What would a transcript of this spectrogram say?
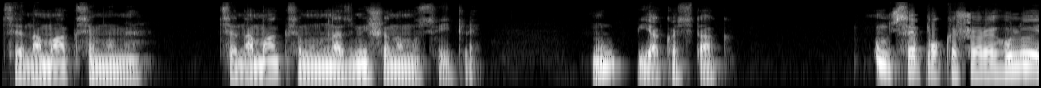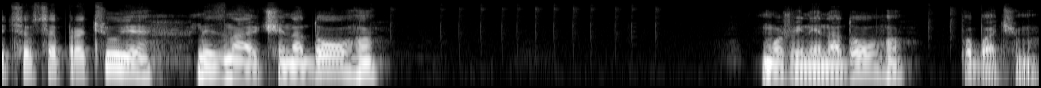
Це на максимумі. Це на максимум на змішаному світлі. Ну, якось так. Ну, все поки що регулюється, все працює. Не знаю, чи надовго. Може і не надовго. Побачимо.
